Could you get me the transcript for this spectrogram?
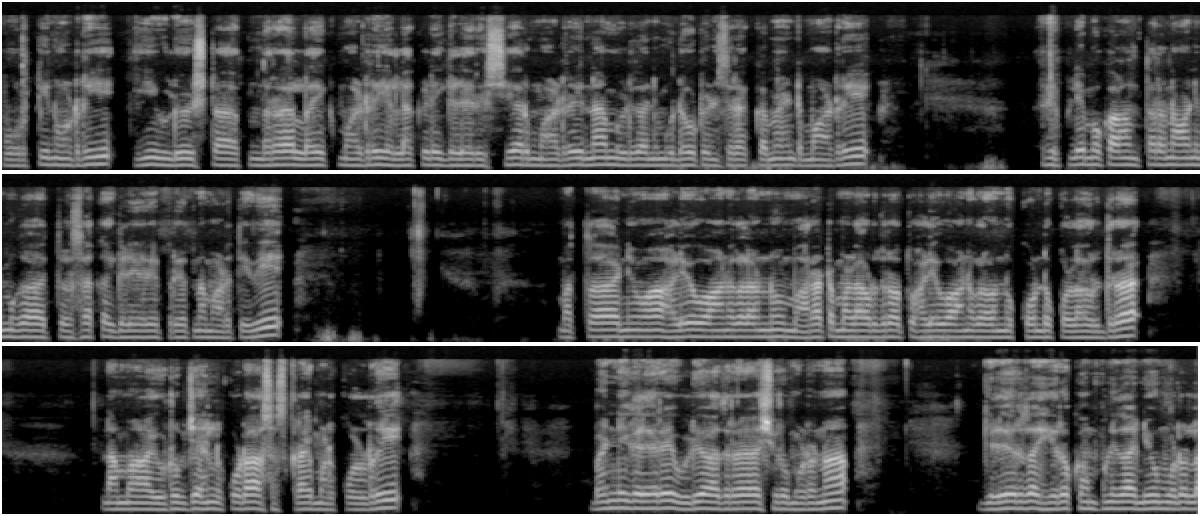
ಪೂರ್ತಿ ನೋಡಿರಿ. ಈ ವಿಡಿಯೋ ಇಷ್ಟ ಆತಂದ್ರೆ ಲೈಕ್ ಮಾಡಿರಿ, ಎಲ್ಲ ಕಡೆ ಗೆಳೆಯರಿಗೆ ಶೇರ್ ಮಾಡಿರಿ. ನಮ್ಮ ವಿಡಿಯೋದಾಗ ನಿಮ್ಗೆ ಡೌಟ್ ಅನಿಸಿದ್ರೆ ಕಮೆಂಟ್ ಮಾಡಿರಿ. ರಿಪ್ಲೈ ಮುಖಾಂತರ ನಾವು ನಿಮ್ಗೆ ತಿಳ್ಸೋಕೆ ಗೆಳೆಯರೇ ಪ್ರಯತ್ನ ಮಾಡ್ತೀವಿ. ಮತ್ತು ನೀವು ಹಳೆಯ ವಾಹನಗಳನ್ನು ಮಾರಾಟ ಮಾಡೋರಿದ್ರೆ ಅಥವಾ ಹಳೆಯ ವಾಹನಗಳನ್ನು ಕೊಂಡುಕೊಳ್ಳೋರಿದ್ರೆ ನಮ್ಮ ಯೂಟ್ಯೂಬ್ ಚಾನಲ್ ಕೂಡ ಸಬ್ಸ್ಕ್ರೈಬ್ ಮಾಡ್ಕೊಳ್ರಿ. ಬನ್ನಿ ಗೆಳೆಯರೇ, ವಿಡಿಯೋ ಆದರೆ ಶುರು ಮಾಡೋಣ. ಗೆಳೆಯರದ ಹೀರೋ ಕಂಪ್ನಿದ new model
